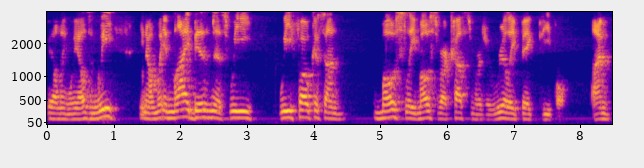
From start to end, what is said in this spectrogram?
building wheels. And we, you know, in my business, we we focus on mostly most of our customers are really big people I'm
